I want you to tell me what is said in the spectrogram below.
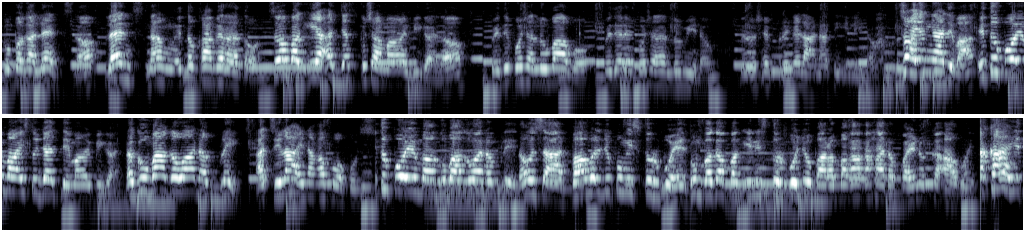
Kumbaga lens, no? Lens ng itong camera na to. So, pag i-adjust ko siya, mga kaibigan, no? Pwede po siya lumabo, pwede rin po siya luminaw. Pero syempre, kailangan natin ilinaw. so, ayun nga, di ba? Ito po yung mga estudyante, mga kaibigan, na gumagawa ng plates. At sila ay nakafocus. Ito po yung mga gumagawa ng plates na kung saan, bawal nyo pong isturbuhin. Kumbaga, pag inisturbo nyo, para makakahanap kayo ng kaaway. Na kahit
